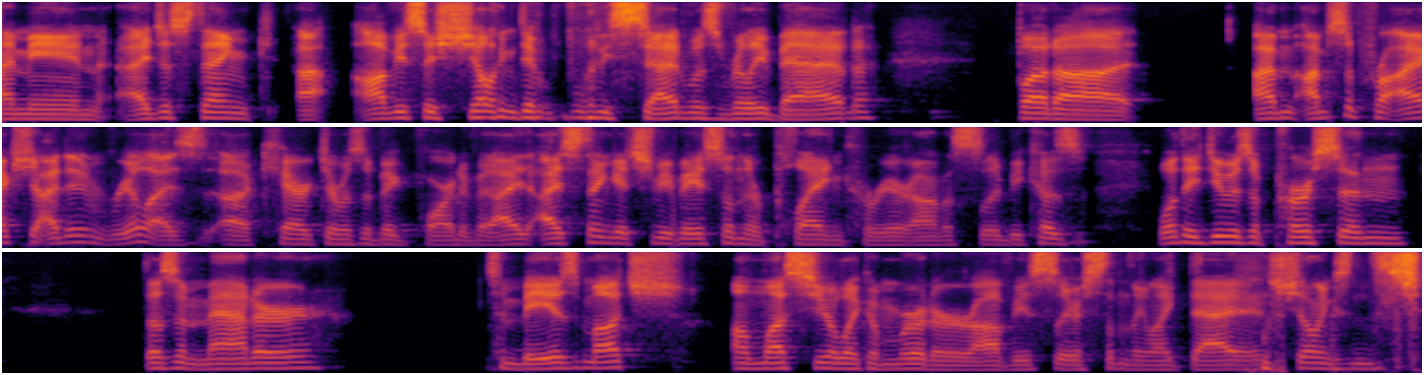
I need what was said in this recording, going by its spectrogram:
I mean, I just think uh, obviously Schilling did what he said was really bad, but uh, I'm I'm surprised. Actually, I didn't realize uh, character was a big part of it. I I just think it should be based on their playing career, honestly, because what they do as a person doesn't matter to me as much unless you're like a murderer, obviously, or something like that. And Schilling's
